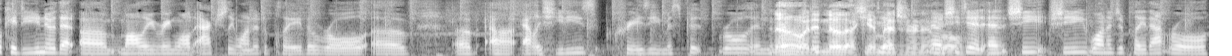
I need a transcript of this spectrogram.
okay. Do you know that um, Molly Ringwald actually wanted to play the role of of uh, Ally Sheedy's crazy misfit role in the No, I didn't know that. I She can't did. imagine her in that no, role. she did, and she she wanted to play that role.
